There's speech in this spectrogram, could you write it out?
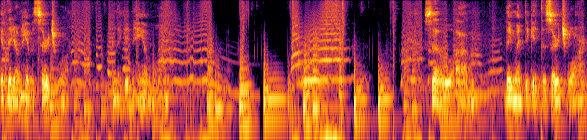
if they don't have a search warrant." And they didn't have one. So um, they went to get the search warrant,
